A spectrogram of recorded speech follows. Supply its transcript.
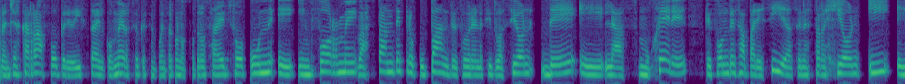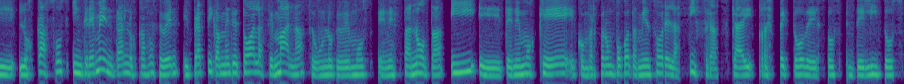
Francesca Raffo, periodista del comercio que se encuentra con nosotros, ha hecho un eh, informe bastante preocupante sobre la situación de eh, las mujeres que son desaparecidas en esta región y eh, los casos incrementan, los casos se ven prácticamente todas las semanas, según lo que vemos en esta nota, y tenemos que conversar un poco también sobre las cifras que hay respecto de estos delitos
